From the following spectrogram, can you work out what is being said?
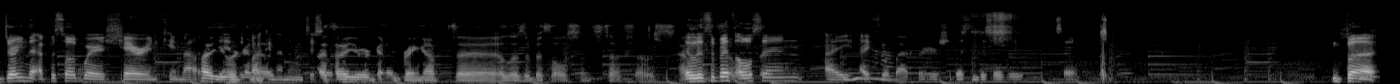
during the episode where Sharon came out thought you in were the gonna- Falcon and the Winter I thought you were gonna bring up the Elizabeth Olsen stuff. That was Elizabeth for a little bit. Olsen, I, I feel bad for her. She doesn't deserve it. So, but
